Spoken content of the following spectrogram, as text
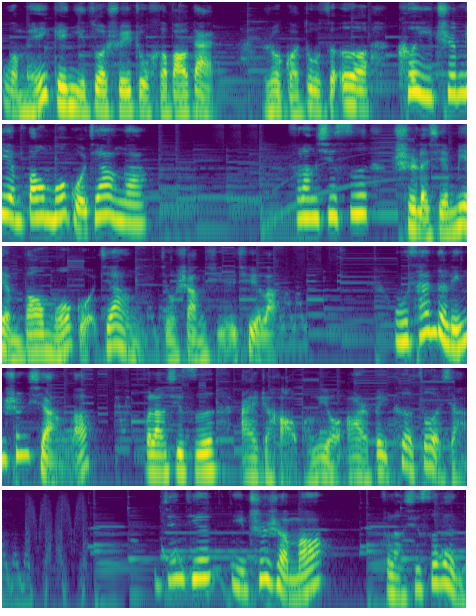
我没给你做水煮荷包蛋。如果肚子饿，可以吃面包抹果酱啊。”弗朗西斯吃了些面包抹果酱，就上学去了。午餐的铃声响了，弗朗西斯挨着好朋友阿尔贝特坐下。今天你吃什么？弗朗西斯问。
